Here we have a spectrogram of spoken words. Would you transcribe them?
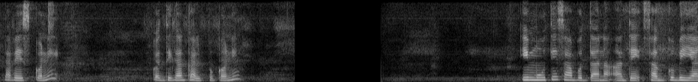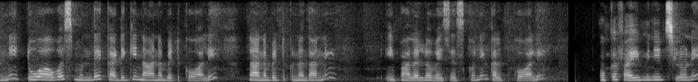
ఇలా వేసుకొని కొద్దిగా కలుపుకొని ఈ మూతి సాబుదానా అదే సగ్గు బియ్యాన్ని టూ అవర్స్ ముందే కడిగి నానబెట్టుకోవాలి. నానబెట్టుకున్న దాన్ని ఈ పాలల్లో వేసేసుకొని కలుపుకోవాలి. ఒక ఫైవ్ మినిట్స్లోనే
